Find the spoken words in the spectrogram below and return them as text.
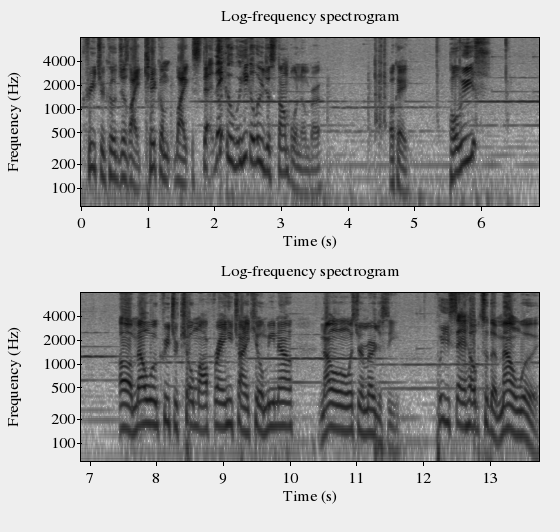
creature could just like kick him, like, they could, he could literally just stomp on them, bro. Okay, police? Uh, Mountwood creature killed my friend. He trying to kill me now. 911, what's your emergency? Please send help to the Mountwood.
